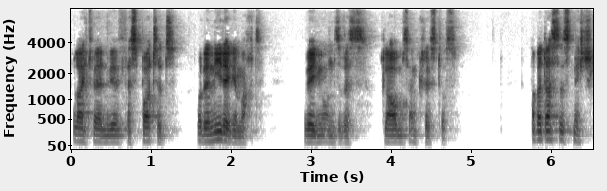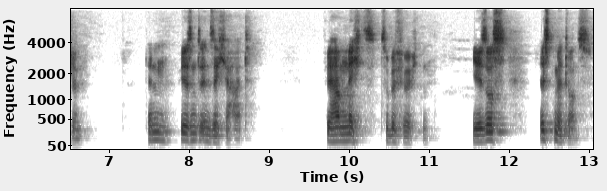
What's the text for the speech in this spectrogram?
vielleicht werden wir verspottet oder niedergemacht wegen unseres Glaubens an Christus. Aber das ist nicht schlimm, denn wir sind in Sicherheit. Wir haben nichts zu befürchten. Jesus ist mit uns.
